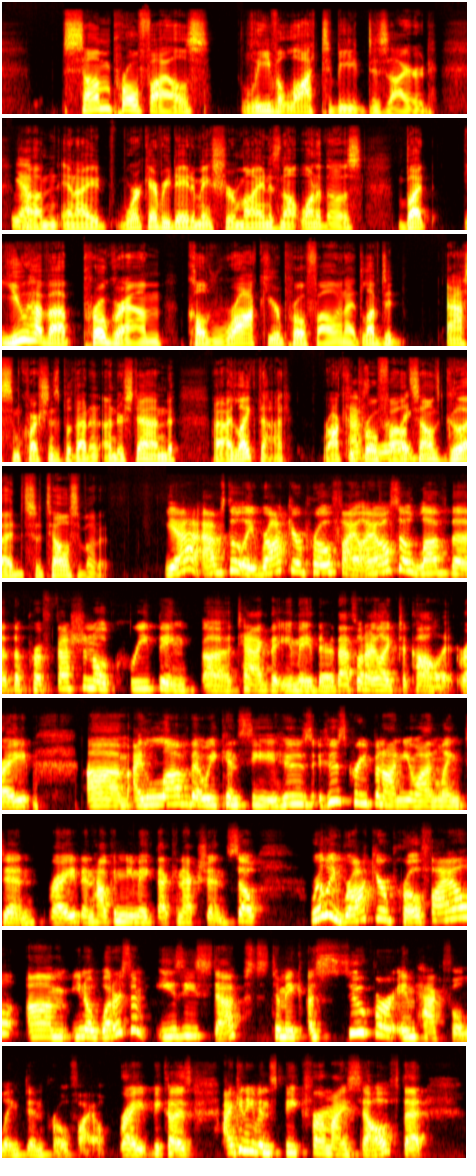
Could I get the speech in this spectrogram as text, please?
some profiles leave a lot to be desired. Yeah. Um, and I work every day to make sure mine is not one of those. But you have a program called Rock Your Profile, and I'd love to ask some questions about that and understand. I, I like that. Rock Your absolutely. Profile. It sounds good. So tell us about it. Yeah, absolutely. Rock your profile. I also love the the professional creeping uh, tag that you made there. That's what I like to call it, right? Um, I love that we can see who's who's creeping on you on LinkedIn, right? And how can you make that connection? So really rock your profile. Um, you know, what are some easy steps to make a super impactful LinkedIn profile, right? Because I can even speak for myself that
